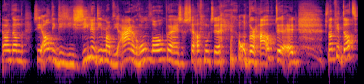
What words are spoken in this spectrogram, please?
dat ik dan zie al die, die, die zielen die maar op die aarde rondlopen en zichzelf moeten onderhouden. En, snap je dat?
